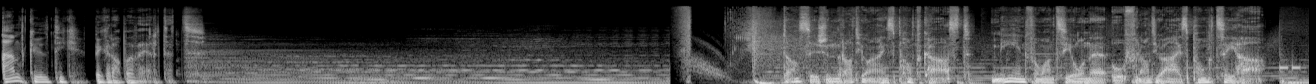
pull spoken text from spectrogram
endgültig begraben werden. Das ist ein Radio 1 Podcast. Mehr Informationen auf radio1.ch.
